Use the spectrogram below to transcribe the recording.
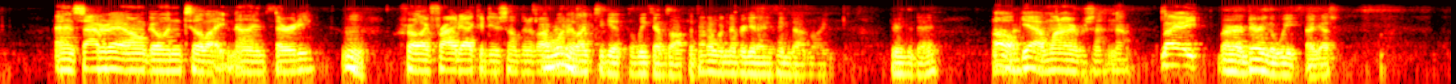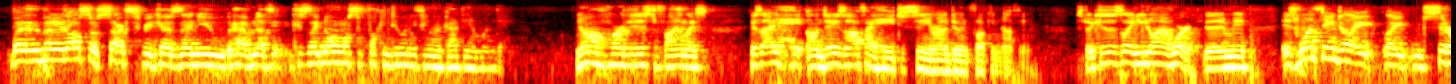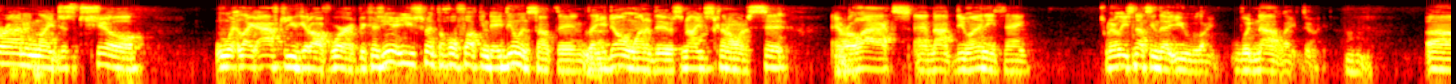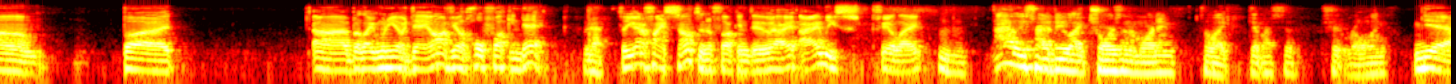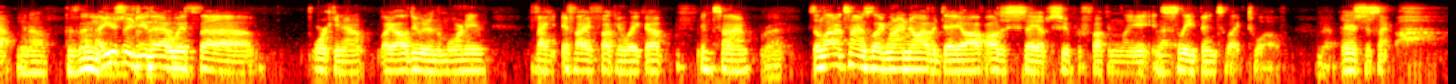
And Saturday, I don't go until like 9.30. Hmm. So, like, Friday, I could do something if I, I really like to get the weekends off, but then I would never get anything done like during the day. Oh, yeah, 100%. No. Like, Or during the week, I guess. but, but it also sucks because then you have nothing. Because, like, no one wants to fucking do anything on a goddamn Monday. You know how hard it is to find, like, because I hate, on days off, I hate just sitting around doing fucking nothing. It's because it's like you don't have work. I mean, it's one thing to, like, like sit around and, like, just chill. When, like after you get off work, because you know you spent the whole fucking day doing something that you don't want to do, so now you just kind of want to sit and relax and not do anything, or at least nothing that you like would not like doing. Mhm. Um, but uh, but like when you have a day off, you have a whole fucking day. Yeah. So you gotta find something to fucking do. I, I at least feel like. I always try to do like chores in the morning to like get my shit, shit rolling, Yeah. you know? Because then I usually do that up. with uh, working out. Like I'll do it in the morning if I if I fucking wake up in time. Right. So a lot of times, like when I know I have a day off, I'll just stay up super fucking late and Right. sleep into like twelve, Yeah. and it's just like, oh,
